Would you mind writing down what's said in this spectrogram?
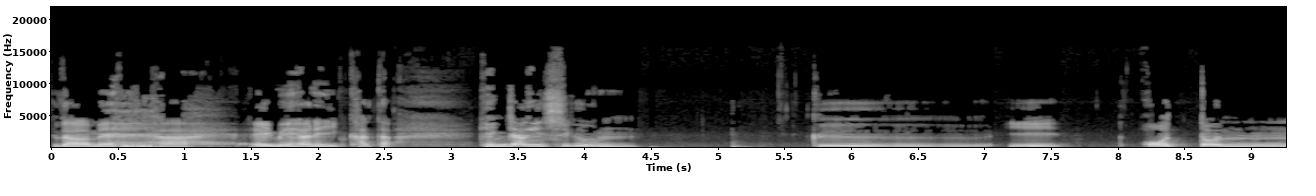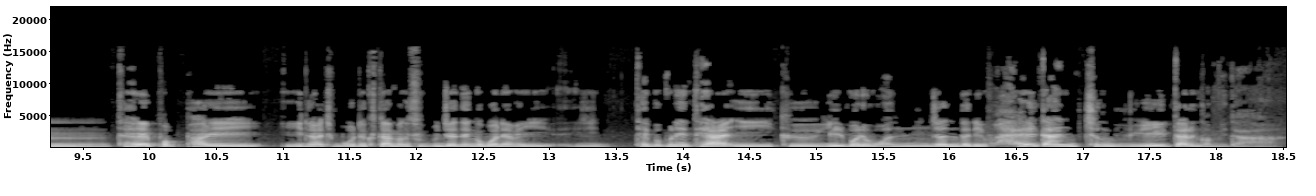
그 다음에 아, 에이메현의 이카타 굉장히 지금 그 이 어떤 대폭발이 일어날지 모르는데 그 다음에 문제된 건 뭐냐면 이, 이 대부분의 대한 이 그 일본의 원전들이 활단층 위에 있다는 겁니다.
